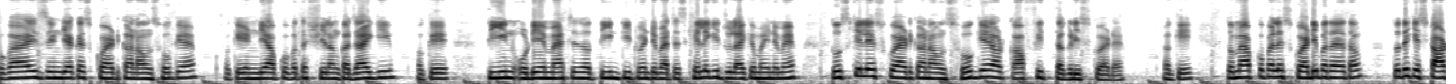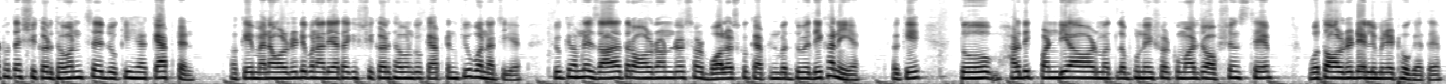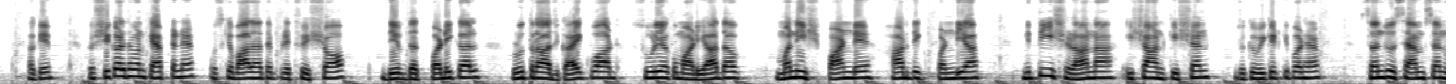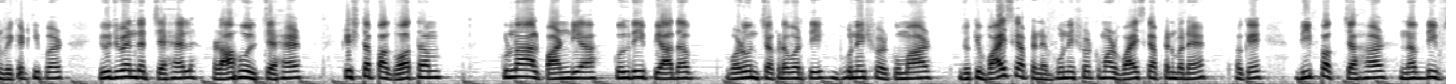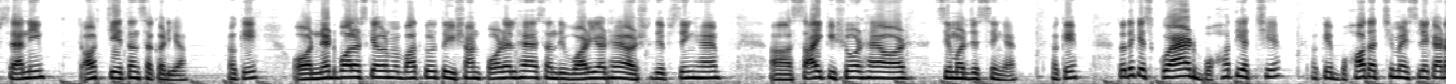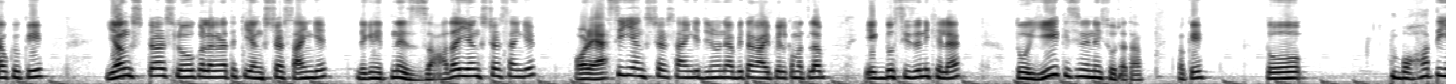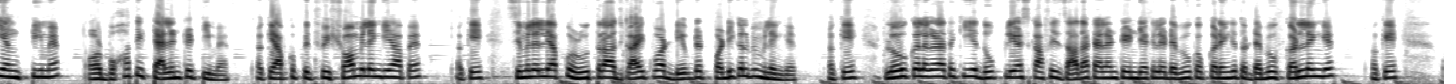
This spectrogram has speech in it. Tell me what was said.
तो guys India का squad का अनाउंस हो गया है। ओके इंडिया आपको पता है श्रीलंका जाएगी। ओके तीन ओडीए मैचेस और तीन टी ट्वेंटी मैचेस खेलेगी जुलाई के महीने में। तो उसके लिए स्क्वाड का अनाउंस हो गया और काफ़ी तगड़ी स्क्वाड है। ओके तो मैं आपको पहले स्क्वाड ही बताया था तो देखिए स्टार्ट होता है शिखर धवन से, जो कि है कैप्टन ओके मैंने ऑलरेडी बना दिया था कि शिखर धवन को कैप्टन क्यों बनना चाहिए? क्योंकि हमने ज़्यादातर ऑलराउंडर्स और बॉलर्स को कैप्टन बनते हुए देखा नहीं है ओके तो हार्दिक पांड्या और मतलब भुवनेश्वर कुमार जो ऑप्शंस थे, वो तो ऑलरेडी एलिमिनेट हो गए थे ओके तो शिखर धवन कैप्टन है, उसके बाद आते पृथ्वी शॉ, देवदत्त पडिकल रुतराज गायकवाड़, सूर्य कुमार यादव, मनीष पांडे, हार्दिक पंड्या, नीतीश राणा, ईशान किशन, जो कि विकेट कीपर है, संजू सैमसन विकेट कीपर युजवेंद्र चहल, राहुल चहर कृष्णप्पा गौतम, कृणाल पांड्या, कुलदीप यादव, वरुण चक्रवर्ती, भुवनेश्वर कुमार, जो कि वाइस कैप्टन है, भुवनेश्वर कुमार वाइस कैप्टन बने हैं ओके दीपक चहर, नवदीप सैनी और चेतन सकड़िया ओके और नेट बॉलर्स की अगर मैं बात करूँ तो ईशान पौडेल है, संदीप वारियर है, अर्शदीप सिंह है साई किशोर है और सिमरजीत सिंह है ओके तो देखिए स्क्वाड बहुत ही अच्छी है ओके बहुत अच्छी मैं इसलिए कह रहा हूँ क्योंकि यंगस्टर्स लोगों को लग रहा था कि यंगस्टर्स आएँगे लेकिन इतने ज़्यादा यंगस्टर्स आएँगे और ऐसे यंगस्टर्स आएँगे जिन्होंने अभी तक आईपीएल का मतलब एक दो सीज़न ही खेला है। तो ये किसी ने नहीं सोचा था, ओके? तो बहुत ही यंग टीम है और बहुत ही टैलेंटेड टीम है, ओके? आपको पृथ्वी शॉ मिलेंगे यहाँ पे, ओके? सिमिलरली आपको रुतराज गायकवाड़ डेवडट पडिकल भी मिलेंगे, ओके? लोगों को लग रहा था कि ये दो प्लेयर्स काफ़ी ज़्यादा टैलेंटेड इंडिया के लिए डेब्यू कब करेंगे तो डेब्यू कर लेंगे। ओके?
